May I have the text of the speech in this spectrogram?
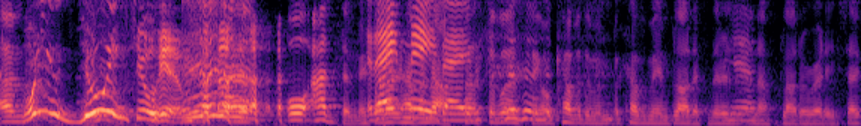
Um, what are you doing to him? or add them if It I don't ain't have me, enough. babes. That's the worst thing. Or cover them, in, cover me in blood if there isn't Yeah. enough blood already. So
